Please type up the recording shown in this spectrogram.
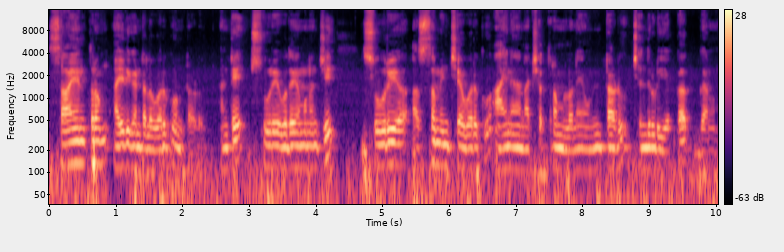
సాయంత్రం ఐదు గంటల వరకు ఉంటాడు. అంటే సూర్య ఉదయం నుంచి సూర్య అస్తమించే వరకు ఆయన నక్షత్రంలోనే ఉంటాడు చంద్రుడి యొక్క గణం.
